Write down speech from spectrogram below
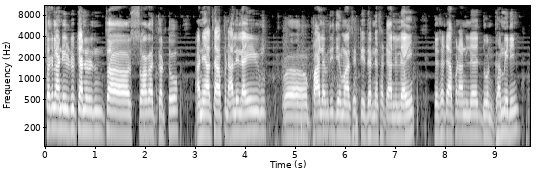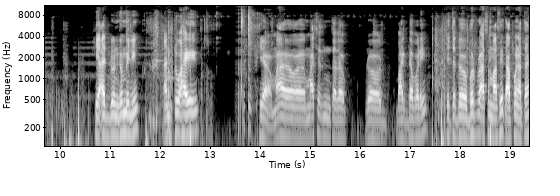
सगळ्यांना यूट्यूब चॅनलचा स्वागत करतो. आणि आता आपण आलेलो आहे पाल्यामध्ये जे मासे ते धरण्यासाठी आलेले आहे. त्यासाठी आपण आणले आहे दोन घमेली. हे आहेत दोन घमेली. आणि तो आहे ह्या मा माशांचा बारीक डबड. आहे त्याच्यात भरपूर असं मासे आहेत. आपण आता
